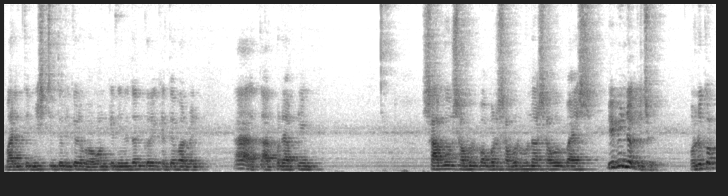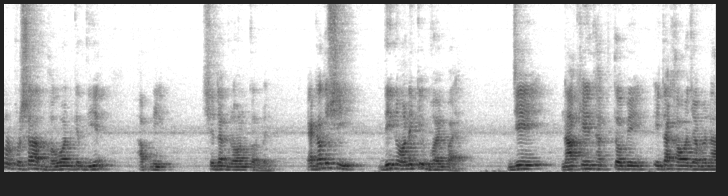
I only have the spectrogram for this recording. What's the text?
বাড়িতে মিষ্টি তৈরি করে ভগবানকে নিবেদন করে খেতে পারবেন হ্যাঁ? তারপরে আপনি সাবু, সাবুর পাপড়, সাবুর বুনা সাবুর পায়েস, বিভিন্ন কিছু, অনুকম্প প্রসাদ ভগবানকে দিয়ে আপনি সেটা গ্রহণ করবেন। একাদশী দিন অনেকেই ভয় পায় যে, না খেয়ে থাকতে হবে, এটা খাওয়া যাবে না,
